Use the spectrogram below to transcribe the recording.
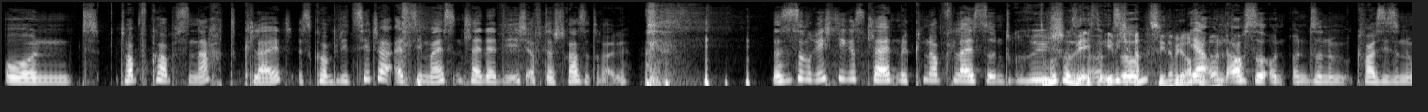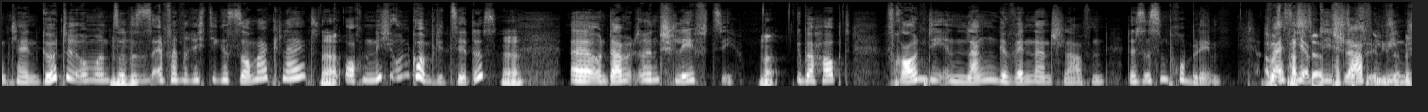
Und Topfkopfs Nachtkleid ist komplizierter als die meisten Kleider, die ich auf der Straße trage. Das ist so ein richtiges Kleid mit Knopfleiste und Rüschen. So muss man sie echt ewig so. anziehen, habe ich auch ja, gedacht. und auch so und, und so einem quasi so einem kleinen Gürtel um und so. Mhm. Das ist einfach ein richtiges Sommerkleid, Ja. auch nicht unkompliziert ist. ja, Äh, und damit drin schläft sie. na. Überhaupt Frauen, die in langen Gewändern schlafen, das ist ein Problem. Ich Aber weiß nicht, ob ja- die passt ja schlafen wie ein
